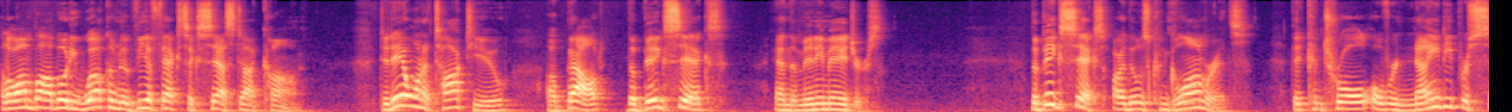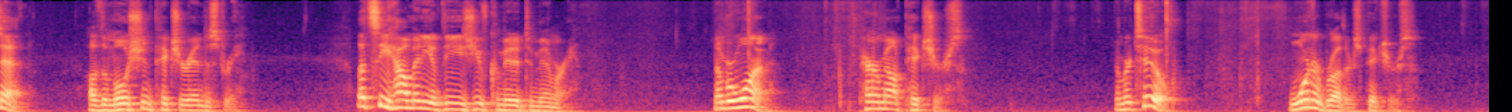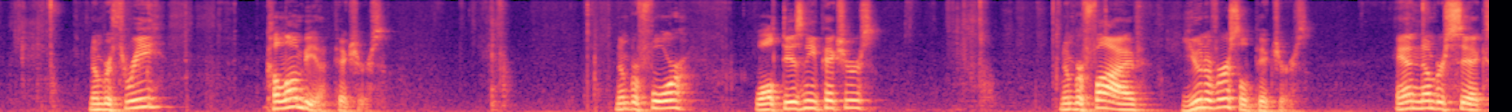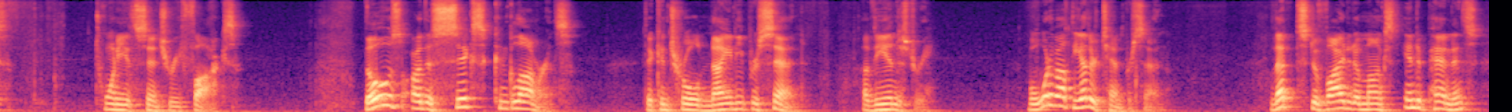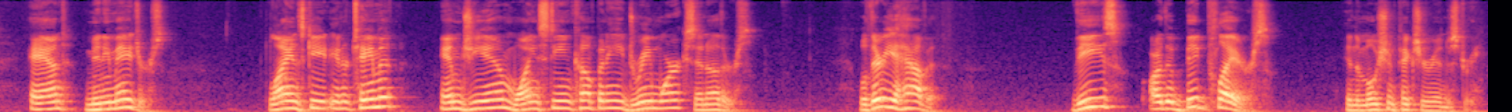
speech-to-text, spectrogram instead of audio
Hello, I'm Bob Oedy. Welcome to VFXSuccess.com. Today I want to talk to you about the Big Six and the mini majors. The Big Six are those conglomerates that control over 90% of the motion picture industry. Let's see how many of these you've committed to memory. Number one, Paramount Pictures. Number two, Warner Brothers Pictures. Number three, Columbia Pictures. Number four, Walt Disney Pictures. Number five, Universal Pictures. And number six, 20th Century Fox. Those are the six conglomerates that control 90% of the industry. But what about the other 10%? That's divided amongst independents and mini majors. Lionsgate Entertainment, MGM, Weinstein Company, DreamWorks, and others. Well, there you have it. These are the big players in the motion picture industry.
